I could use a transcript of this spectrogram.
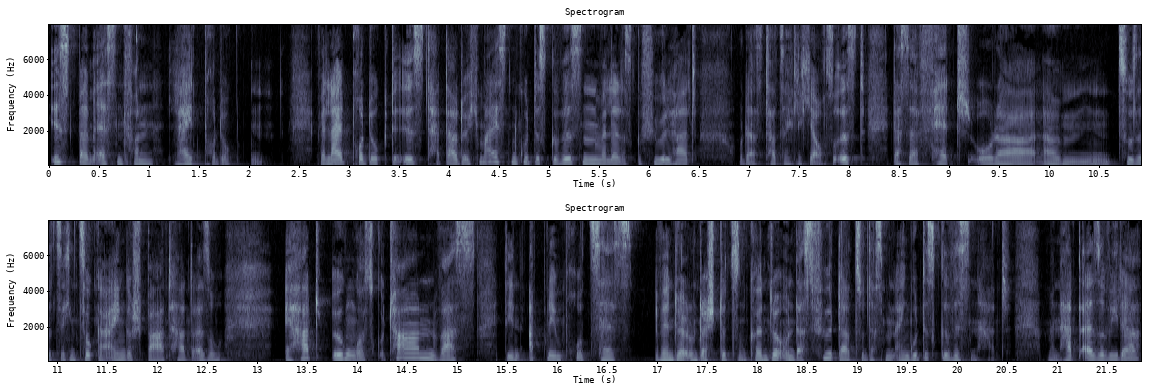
ist beim Essen von Leitprodukten. Wer Leitprodukte isst, hat dadurch meist ein gutes Gewissen, weil er das Gefühl hat, oder es tatsächlich ja auch so ist, dass er Fett oder ähm, zusätzlichen Zucker eingespart hat. Also er hat irgendwas getan, was den Abnehmprozess eventuell unterstützen könnte und das führt dazu, dass man ein gutes Gewissen hat. Man hat also wieder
